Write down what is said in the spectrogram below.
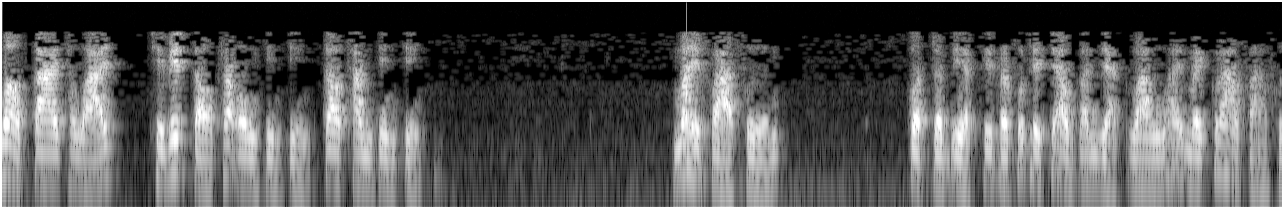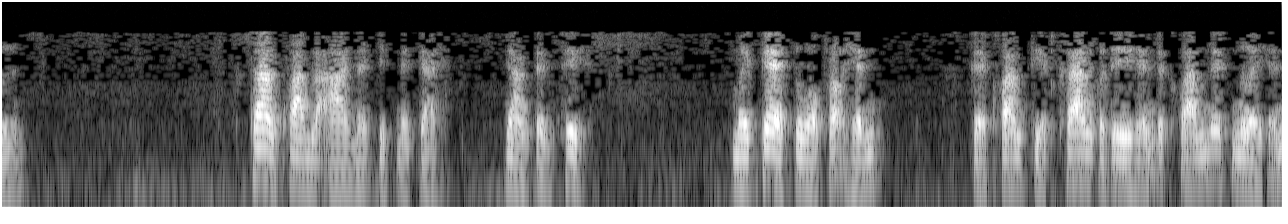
มอบกายถวาย ชีวิตต่อพระองค์จริง ๆ ต่อธรรมจริง ๆ ไม่ฝ่าฝืนกฎระเบียบที่พระพุทธเจ้าบัญญัติวางไว้ไม่กล้าฝ่าฝืน สร้างความละอายในจิตในใจ อย่างเต็มที่ ไม่แก้ตัวเพราะเห็นแก่ความเกลียดคร้านก็ดี เห็นแต่ความเหน็ดเหนื่อย เห็น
